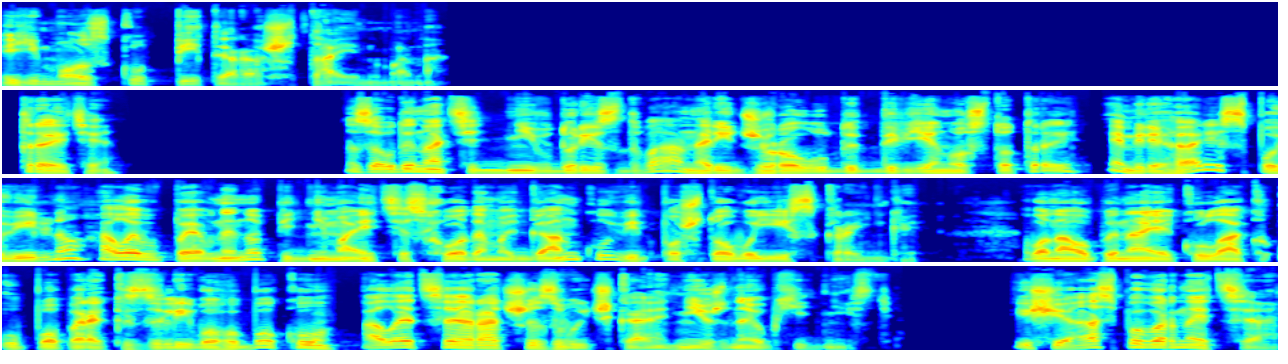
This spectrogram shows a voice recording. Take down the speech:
і мозку Пітера Штайнмана. Третє. За 11 днів до Різдва на Рідж Роуд 93 Емілі Гарріс повільно, але впевнено піднімається сходами ганку від поштової скриньки. Вона впирає кулак у поперек з лівого боку, але це радше звичка, ніж необхідність. Ішіас повернеться,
